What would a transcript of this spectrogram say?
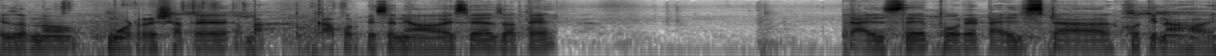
এই জন্য মোটরের সাথে কাপড় পেঁচে নেওয়া হয়েছে যাতে টাইলসে পরে টাইলসটা ক্ষতি না হয়।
